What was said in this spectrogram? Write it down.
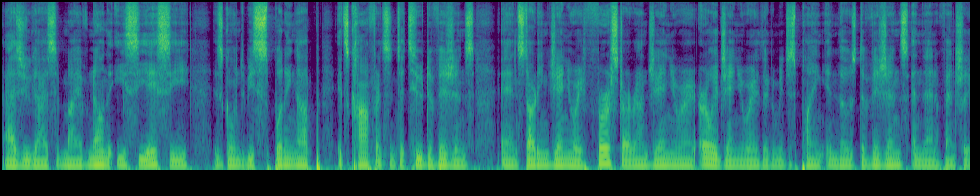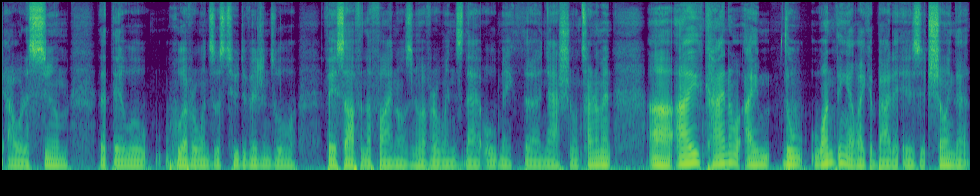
as you guys might have known, the ECAC is going to be splitting up its conference into two divisions. And starting January 1st or around January, early January, they're going to be just playing in those divisions. And then eventually, I would assume that they will, whoever wins those two divisions will face off in the finals, and whoever wins that will make the national tournament. Uh, I kind of, I'm the one thing I like about it is it's showing that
